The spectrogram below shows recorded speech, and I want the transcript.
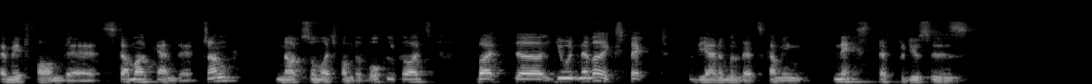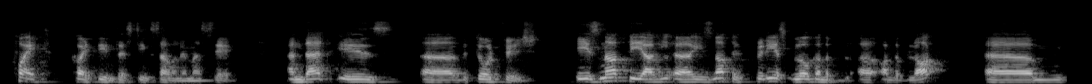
emit from their stomach and their trunk, not so much from the vocal cords. But uh, you would never expect the animal that's coming next that produces quite quite the interesting sound, I must say, and that is uh, the toadfish. He's not the uh, he's not the prettiest bloke on the uh, on the block, um,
